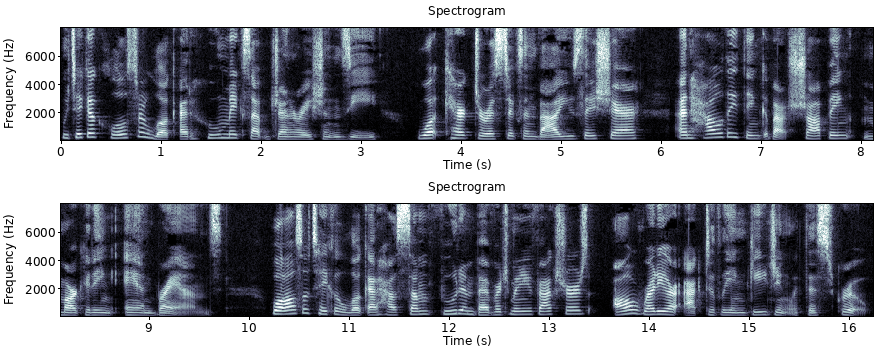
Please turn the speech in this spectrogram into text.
we take a closer look at who makes up Generation Z, what characteristics and values they share, and how they think about shopping, marketing, and brands. We'll also take a look at how some food and beverage manufacturers already are actively engaging with this group.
